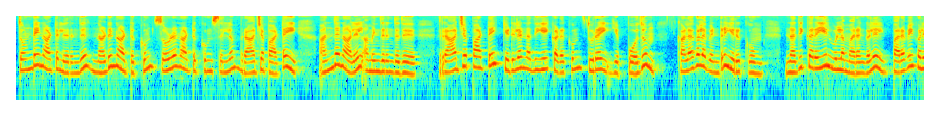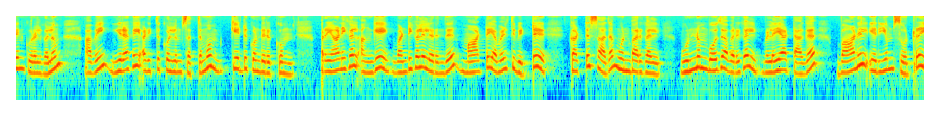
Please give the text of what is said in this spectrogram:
தொண்டை நாட்டிலிருந்து நடுநாட்டுக்கும் சோழ நாட்டுக்கும் செல்லும் ராஜபாட்டை அந்த நாளில் அமைந்திருந்தது. ராஜபாட்டை கெடில நதியை கடக்கும் துறை எப்போதும் கலகலவென்று இருக்கும். நதிக்கரையில் உள்ள மரங்களில் பறவைகளின் குரல்களும் அவை இறகை அடித்துக்கொள்ளும் சத்தமும் கேட்டுக்கொண்டிருக்கும் பிரயாணிகள் அங்கே வண்டிகளிலிருந்து மாட்டை அவிழ்த்துவிட்டு கட்டு சாதம் உண்பார்கள். உண்ணும்போது அவர்கள் விளையாட்டாக வானில் எரியும் சொற்றை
